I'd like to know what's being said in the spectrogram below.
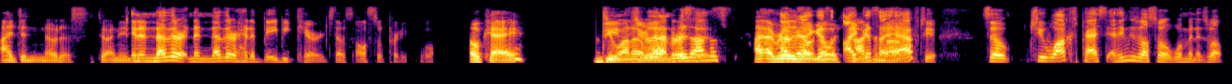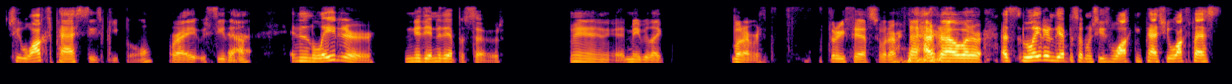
I didn't notice. Do I need And to? another and another had a baby carriage. That was also pretty cool. Okay. Do you, want to really elaborate on this? I, I really I mean, don't I guess, know I guess I have to. So she walks past. I think there's also a woman as well. She walks past these people, right? We see Yeah. that, and then later, near the end of the episode, maybe like whatever, three fifths, whatever. I don't know, whatever. That's later in the episode when she's walking past. She walks past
